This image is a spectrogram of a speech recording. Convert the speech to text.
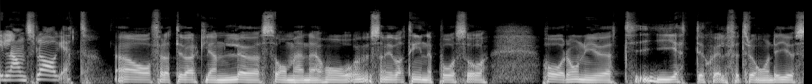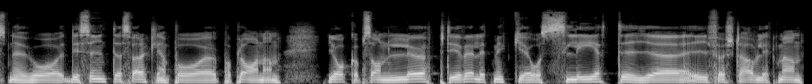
i landslaget. Ja, för att det verkligen löser om henne. Hon, som vi varit inne på så har hon ju ett jättesjälvförtroende just nu och det syntes verkligen på, på planen. Jakobsson löpte ju väldigt mycket och slet i, eh, i första halvlek, men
